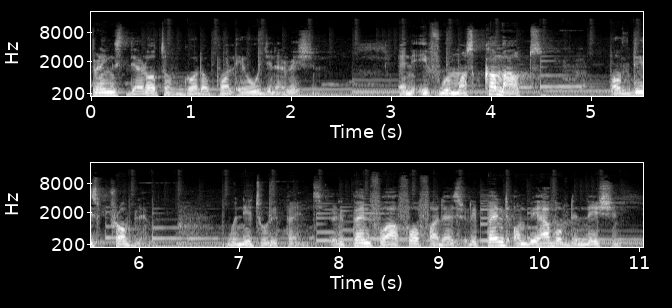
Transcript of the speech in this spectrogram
brings the wrath of God upon a whole generation. And if we must come out of this problem, we need to repent. Repent for our forefathers, repent on behalf of the nation,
